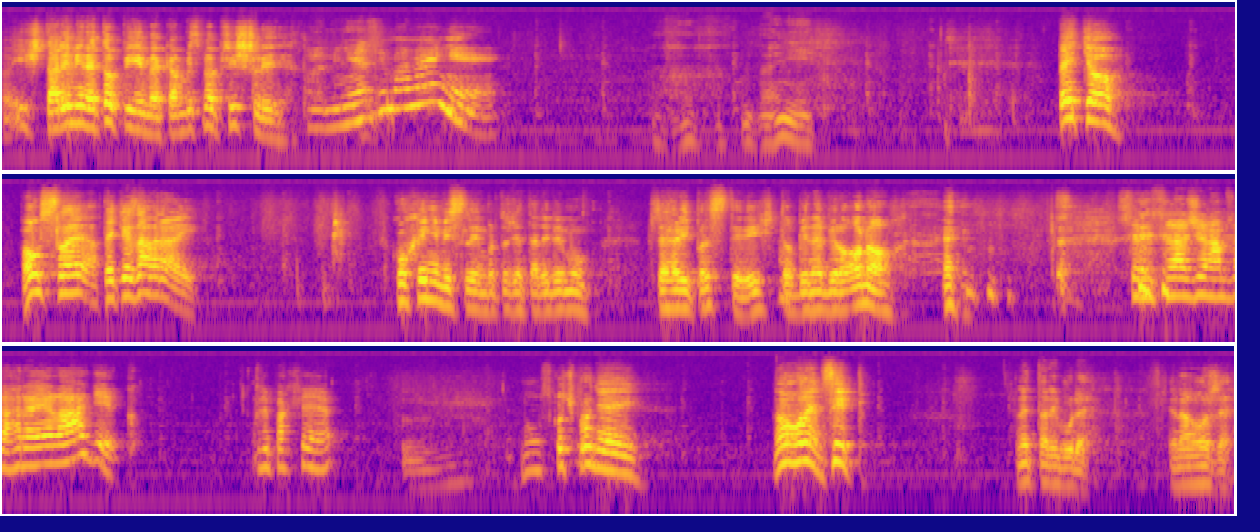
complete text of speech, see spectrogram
No již tady mi netopíme, kam bychom přišli? Ale mně zima není. Není. Peťo, housle a teď je zahraj. V kuchyni myslím, protože tady by mu přehlí prsty, víš, to by nebylo ono. Jsem myslela, že nám zahraje Láděk. Kde pak je? No, skoč pro něj. No, honem, sip. Hned tady bude. Je nahoře.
